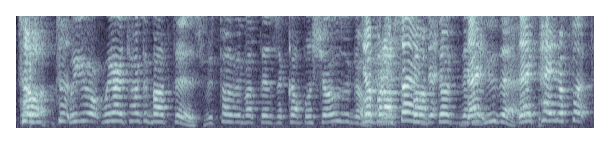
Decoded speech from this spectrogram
To, Well, to- we, we already talked about this. We talked about this a couple of shows ago. yeah, but I'm saying fucked they, up they, they do that. They pay the fuck.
